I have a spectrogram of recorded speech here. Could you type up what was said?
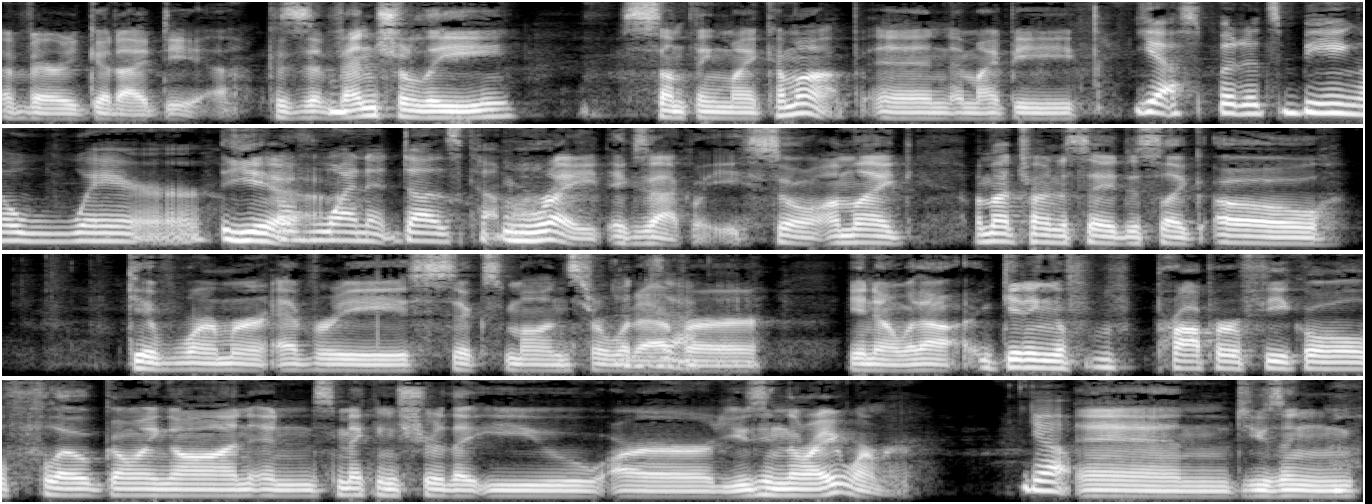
a very good idea because eventually something might come up and it might be Yes, but it's being aware Yeah. of when it does come up. Right, exactly. So I'm like, I'm not trying to say just like, oh, give wormer every six months or whatever, you know, without getting a f- proper fecal flow going on and making sure that you are using the right wormer Yeah. and using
